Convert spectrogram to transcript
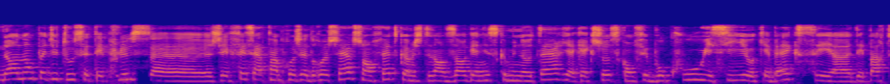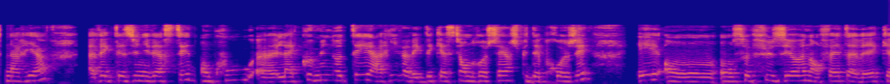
Non, non, pas du tout. C'était plus. Euh, j'ai fait certains projets de recherche. En fait, comme j'étais dans des organismes communautaires, il y a quelque chose qu'on fait beaucoup ici au Québec, c'est euh, des partenariats avec des universités. Donc, où la communauté arrive avec des questions de recherche puis des projets et on, on, se fusionne en fait avec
